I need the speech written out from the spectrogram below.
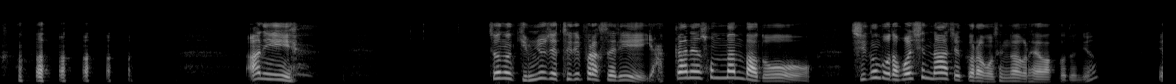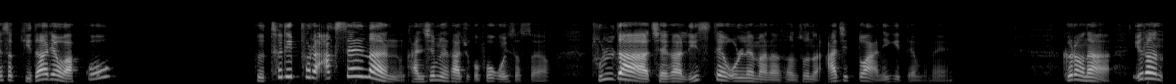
아니, 저는 김유재 트리플 악셀이 약간의 손만 봐도 지금보다 훨씬 나아질 거라고 생각을 해왔거든요. 그래서 기다려왔고, 그 트리플 악셀만 관심을 가지고 보고 있었어요. 둘 다 제가 리스트에 올릴 만한 선수는 아직도 아니기 때문에. 그러나 이런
